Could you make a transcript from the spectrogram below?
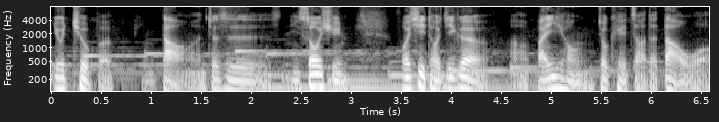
YouTube。到就是你搜寻佛系投机客啊，白一红就可以找得到我。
